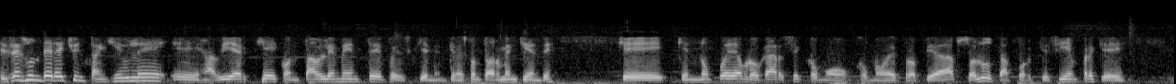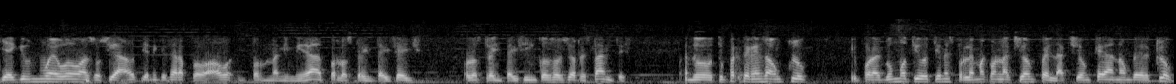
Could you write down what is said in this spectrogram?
Ese es un derecho intangible, eh, Javier, que contablemente, pues quien, es contador me entiende, que, que no puede abrogarse como, como de propiedad absoluta, porque siempre que llegue un nuevo asociado tiene que ser aprobado por unanimidad por los 36 o los 35 socios restantes. Cuando tú perteneces a un club y por algún motivo tienes problema con la acción, pues la acción queda a nombre del club.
